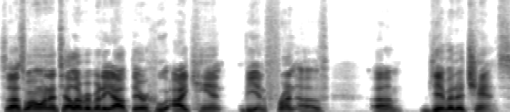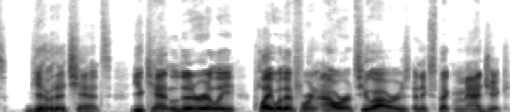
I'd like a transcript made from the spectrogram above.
so that's why I want to tell everybody out there who I can't be in front of. Um, give it a chance. Give it a chance. You can't literally play with it for an hour or two hours and expect magic.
